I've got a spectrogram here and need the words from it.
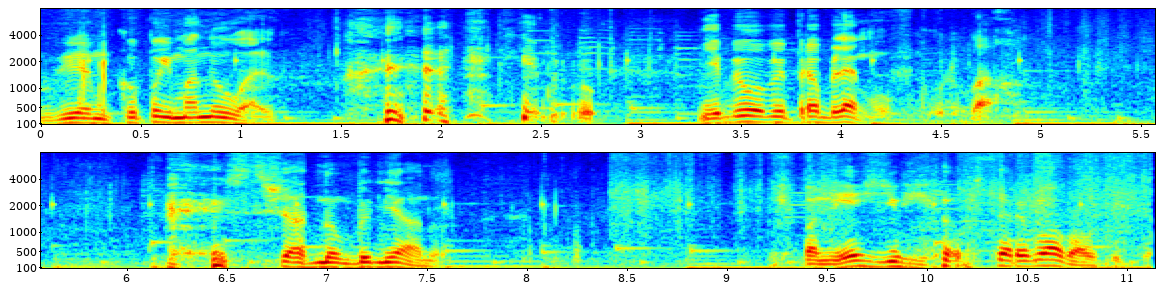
Mówiłem, kupuj manual. nie, było, nie byłoby problemów, kurwa. Z żadną wymianą. Już pan jeździł i obserwował tylko.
